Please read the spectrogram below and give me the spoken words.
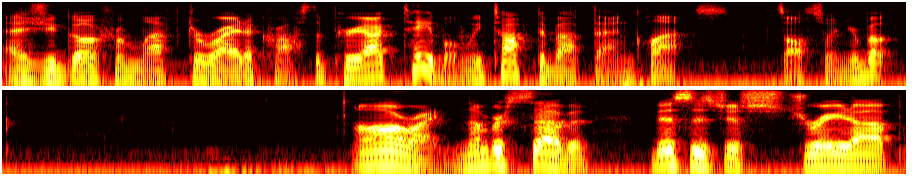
as you go from left to right across the periodic table. We talked about that in class. It's also in your book. All right, number seven. This is just straight up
